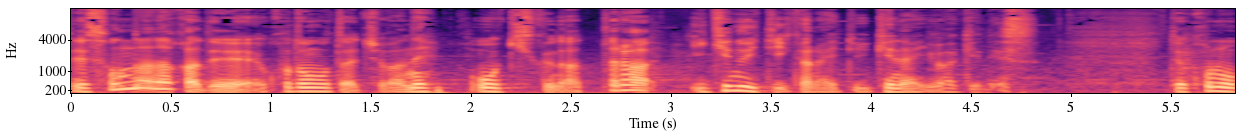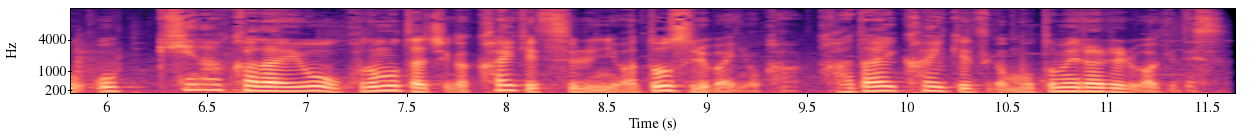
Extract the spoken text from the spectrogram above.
でそんな中で子どもたちはね大きくなったら生き抜いていかないといけないわけです。でこの大きな課題を子どもたちが解決するにはどうすればいいのか。課題解決が求められるわけです。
